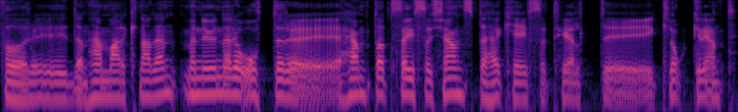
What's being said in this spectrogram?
för eh, den här marknaden. Men nu när det återhämtat sig så känns det här caset helt eh, klockrent.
